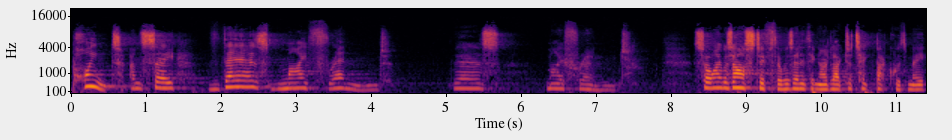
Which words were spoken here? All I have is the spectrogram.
point and say, There's my friend. There's my friend. So I was asked if there was anything I'd like to take back with me.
